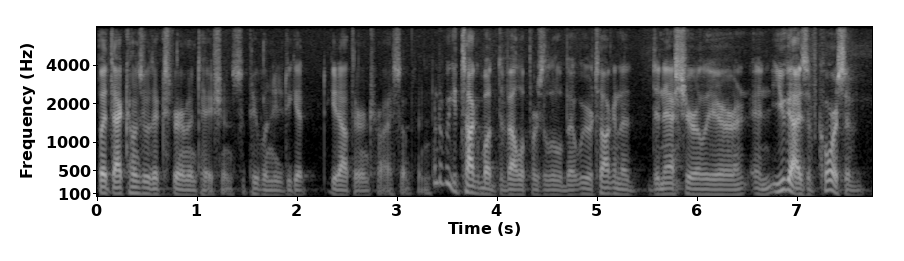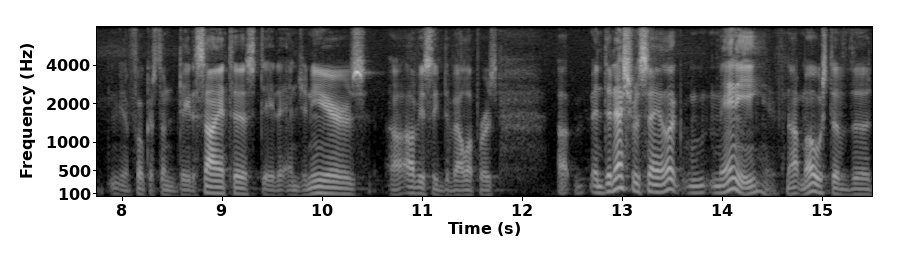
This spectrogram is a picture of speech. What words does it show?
but that comes with experimentation, so people need to get, get out there and try something. If we could talk about developers a little bit. We were talking to Dinesh earlier, and, and you guys, of course, have you know, focused on data scientists, data engineers, uh, obviously developers. Uh, and Dinesh was saying, look, many, if not most, of the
